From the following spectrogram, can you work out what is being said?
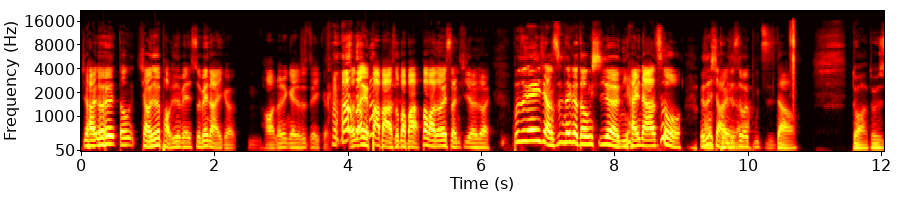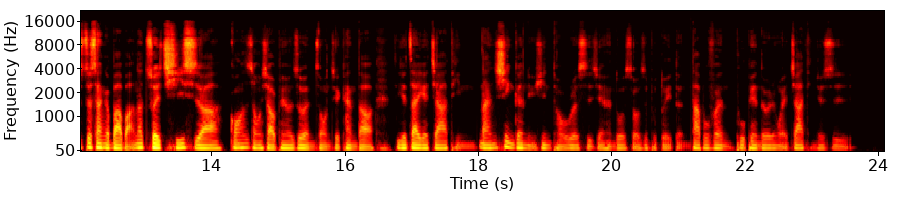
小孩都会都小孩就会跑去那边随便拿一个，嗯，好，那应该就是这个。然后拿给爸爸的时候，爸爸爸爸都会生气了，对，不是跟你讲是那个东西了，你还拿错。可是小孩就是会不知道。对啊，就是这三个爸爸。那所以其实啊，光是从小朋友做人中就看到，一个在一个家庭，男性跟女性投入的时间，很多时候是不对等。大部分普遍都认为家庭就是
